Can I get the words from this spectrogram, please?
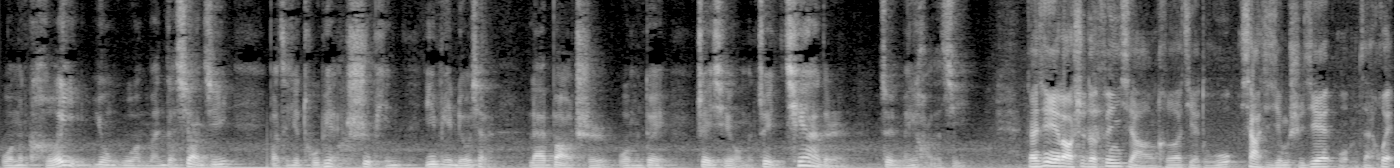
我们可以用我们的相机把这些图片、视频、音频留下来，来保持我们对这些我们最亲爱的人最美好的记忆。感谢叶老师的分享和解读，下期节目时间我们再会。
